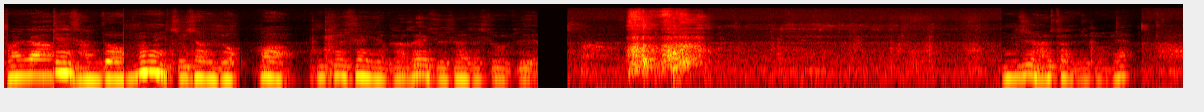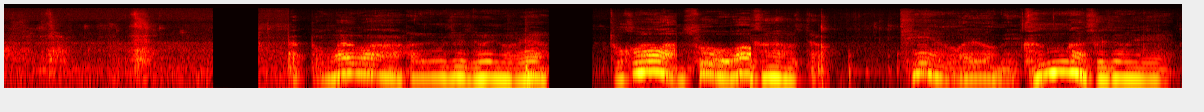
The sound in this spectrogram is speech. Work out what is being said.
まだ、ケイさんと飲みに着いたんですよ。まあ、緊急宣言が解除されたそうで。28歳ですけどね。やっぱお前は、あれのせいじゃないのね。ところが、そうはいかなかった。支援を我々め、ガンガン酒飲みでね、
